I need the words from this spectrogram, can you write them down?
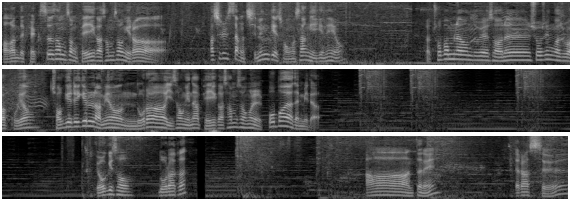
아 근데 백스 삼성 베이가 삼성이라 사실상 지는 게 정상이긴 해요 자, 초반 라운드에서는 쇼진 가져왔고요 저기를 이기려면 노라 이성이나 베이가 삼성을 뽑아야 됩니다 여기서 노라가? 아, 안 뜨네. 테라스.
